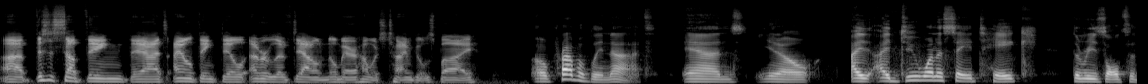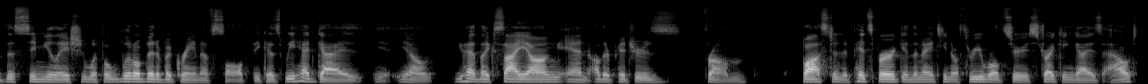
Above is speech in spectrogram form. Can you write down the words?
uh, this is something that I don't think they'll ever live down, no matter how much time goes by. Oh, probably not. And you know, I I do want to say take the results of this simulation with a little bit of a grain of salt because we had guys, you know, you had like Cy Young and other pitchers from Boston and Pittsburgh in the 1903 World Series striking guys out.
